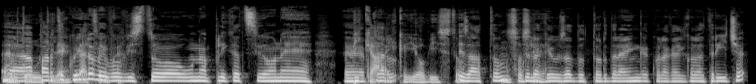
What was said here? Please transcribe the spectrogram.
Mo, eh, a parte quello, avevo visto un'applicazione. Eh, per... che io ho visto. Esatto, so quella se... che usa Dr. Drang, quella calcolatrice.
